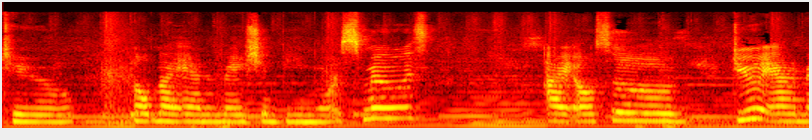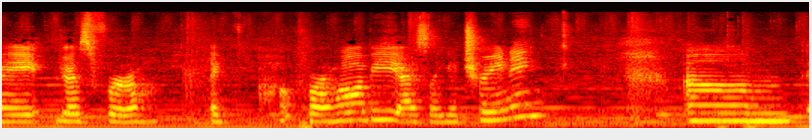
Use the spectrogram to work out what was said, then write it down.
to help my animation be more smooth. I also do animate just for like for a hobby as like a training. Um,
